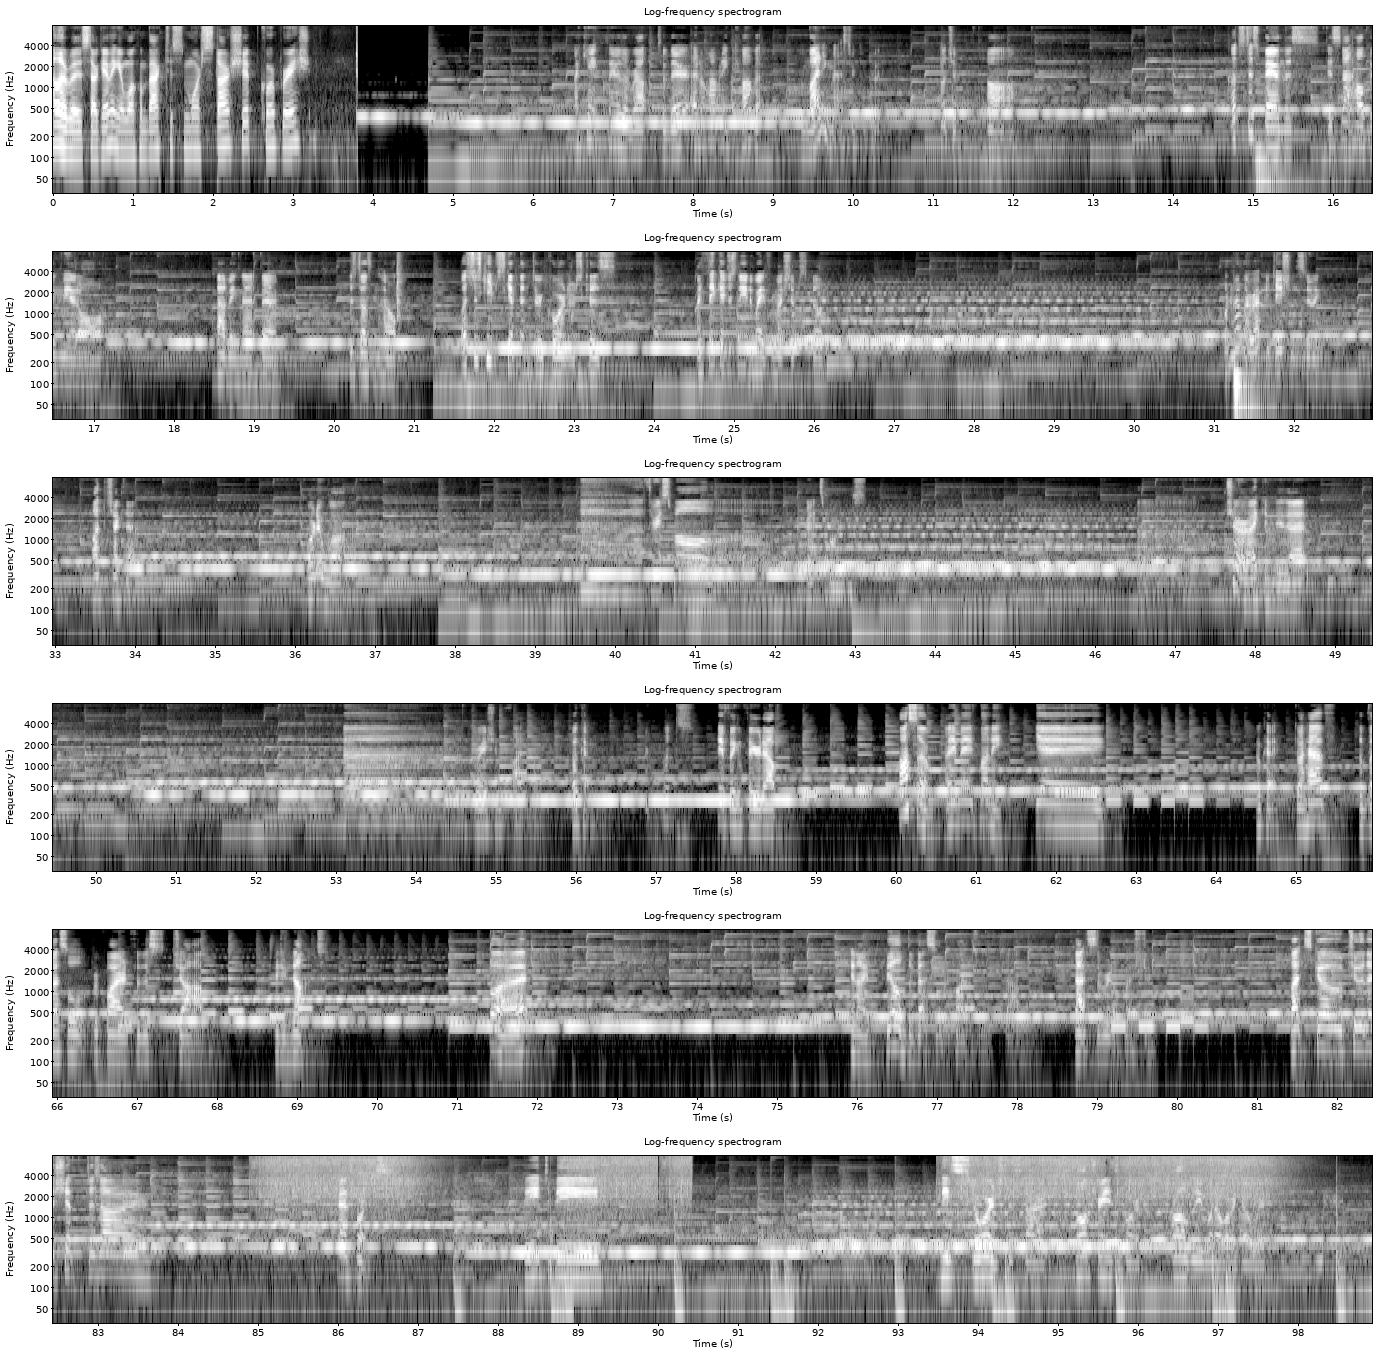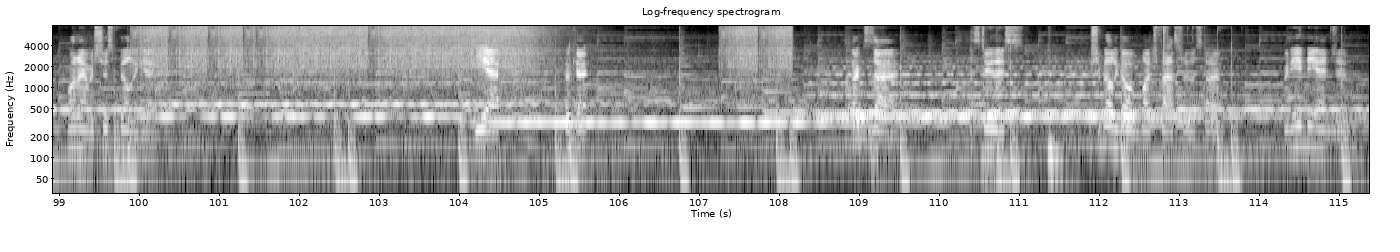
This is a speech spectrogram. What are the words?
Hello everybody, Star Gaming and welcome back to some more Starship Corporation. I can't clear the route to there. I don't have any combat. The Mining Master can do it. It. Aw. Let's disband this. It's not helping me at all. Having that there. This doesn't help. Let's just keep skipping through corridors, because I think I just need to wait for my ships to build. How my reputation's doing. I'll have to check that. Order one. three small uh, transports. Uh, sure, I can do that. Uh, duration five. Okay. Let's see if we can figure it out. Awesome! I made money. Yay! Okay, do I have the vessel required for this job? I do not. But... Can I build the vessel required for this job? That's the real question. Let's go to the ship design. Transports. They need to be Needs storage to start. Small transport. Probably what I want to go with. When I was just building it. Yeah. Okay. Start design. Let's do this. We should be able to go much faster this time. We need the engine.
